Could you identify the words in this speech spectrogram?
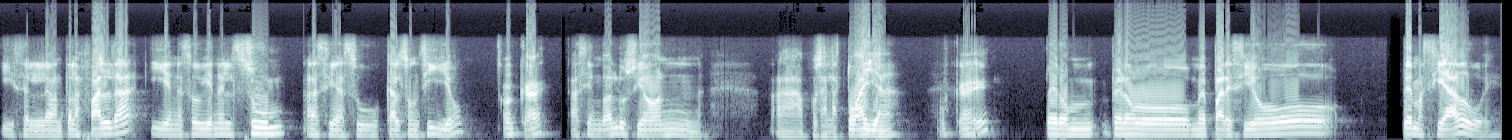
y se le levanta la falda y en eso viene el zoom hacia su calzoncillo. Ok. Haciendo alusión a, pues, a la toalla. Ok. Pero, pero me pareció demasiado, güey.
